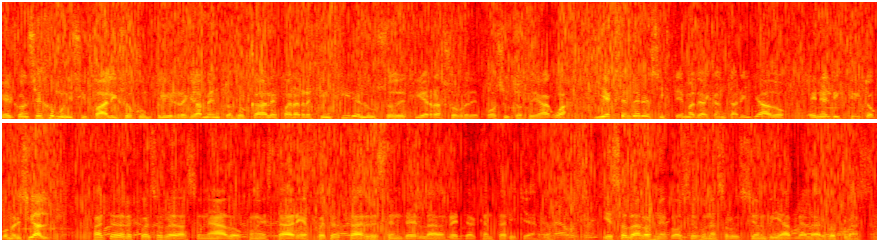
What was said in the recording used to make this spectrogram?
El Consejo Municipal hizo cumplir reglamentos locales para restringir el uso de tierra sobre depósitos de agua y extender el sistema de alcantarillado en el distrito comercial. Parte del esfuerzo relacionado con esta área fue tratar de extender la red de alcantarillado y eso da a los negocios una solución viable a largo plazo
